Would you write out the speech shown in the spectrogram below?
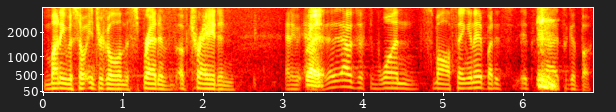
money was so integral in the spread of, of trade. And anyway, Right. anyway, that was just one small thing in it, but it's, it's, uh, it's a good book.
